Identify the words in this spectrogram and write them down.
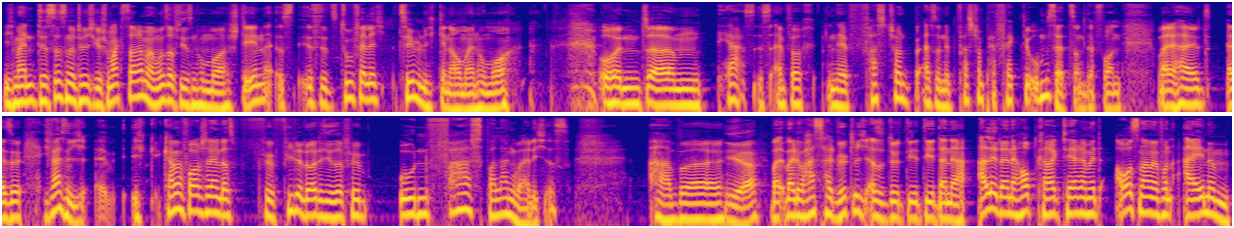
ich meine, das ist natürlich Geschmackssache, man muss auf diesen Humor stehen. Es ist jetzt zufällig ziemlich genau mein Humor. Und ähm, ja, es ist einfach eine fast schon, also eine fast schon perfekte Umsetzung davon. Weil halt, also, ich weiß nicht, ich kann mir vorstellen, dass für viele Leute dieser Film unfassbar langweilig ist. Aber Ja. weil, weil du hast halt wirklich, also du, die, die, deine, alle deine Hauptcharaktere mit Ausnahme von einem,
